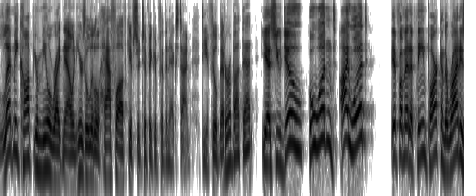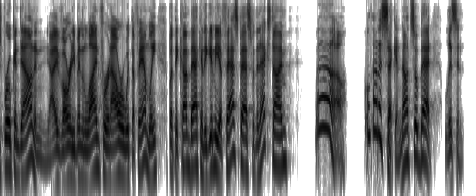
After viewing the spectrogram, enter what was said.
Let me comp your meal right now, and here's a little half off gift certificate for the next time. Do you feel better about that? Yes, you do. Who wouldn't? I would. If I'm at a theme park and the ride is broken down and I've already been in line for an hour with the family, but they come back and they give me a fast pass for the next time, well, hold on a second. Not so bad. Listen,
